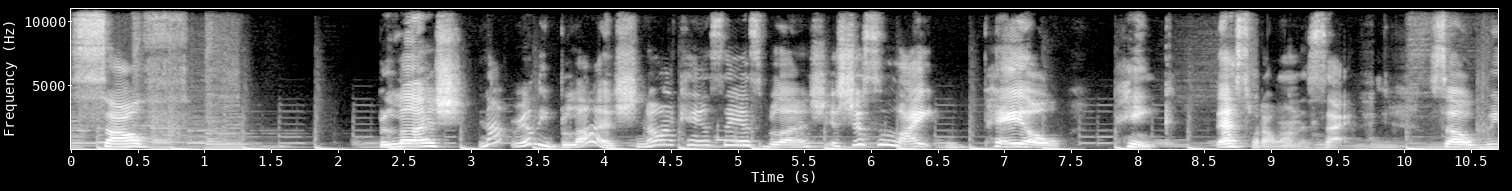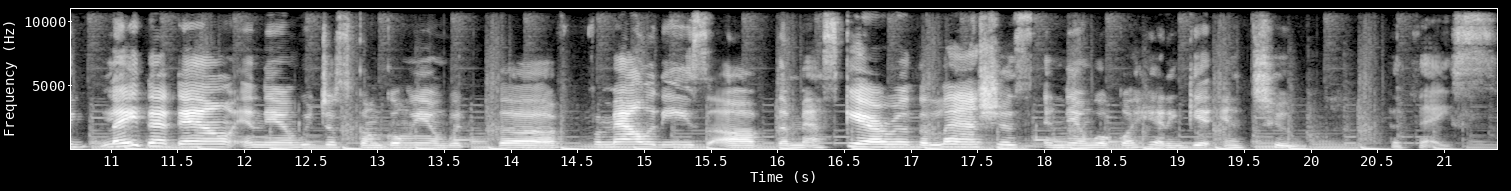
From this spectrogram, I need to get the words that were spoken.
soft blush. Not really blush. No, I can't say it's blush. It's just a light pale pink. That's what I want to say. So we laid that down and then we're just gonna go in with the formalities of the mascara, the lashes, and then we'll go ahead and get into the face.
